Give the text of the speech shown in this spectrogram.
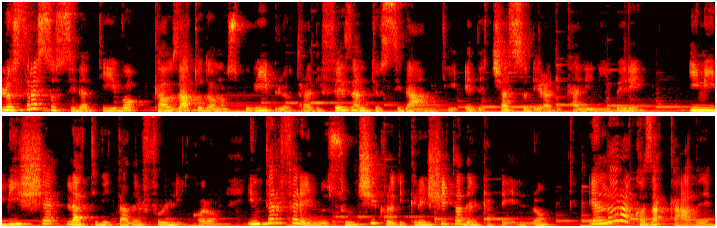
Lo stress ossidativo, causato da uno squilibrio tra difese antiossidanti ed eccesso di radicali liberi, inibisce l'attività del follicolo, interferendo sul ciclo di crescita del capello. E allora cosa accade?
